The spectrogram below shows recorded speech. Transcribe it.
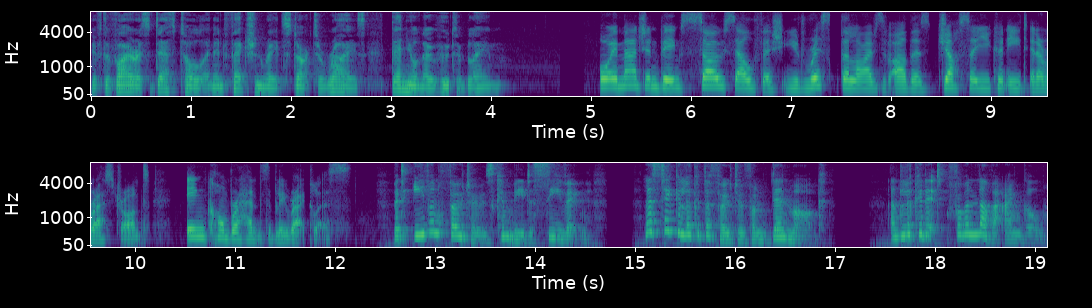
If the virus death toll and infection rates start to rise, then you'll know who to blame. Or imagine being so selfish you'd risk the lives of others just so you can eat in a restaurant. Incomprehensibly reckless. But even photos can be deceiving. Let's take a look at the photo from Denmark and look at it from another angle.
